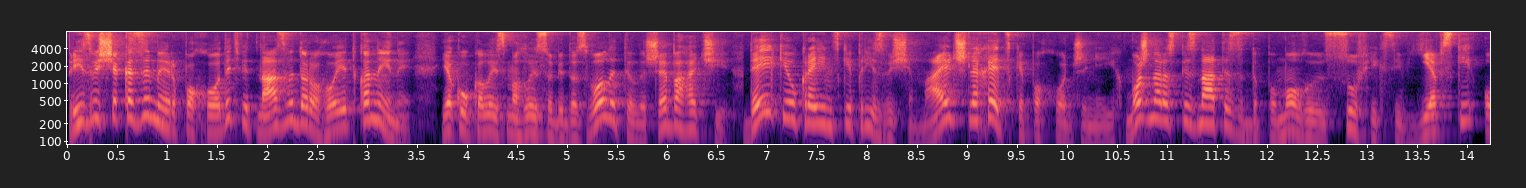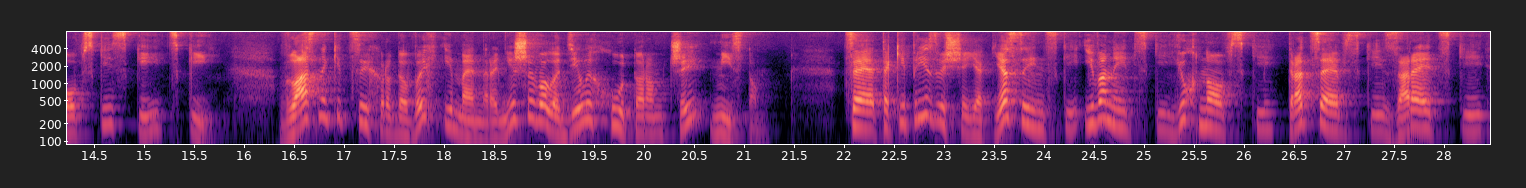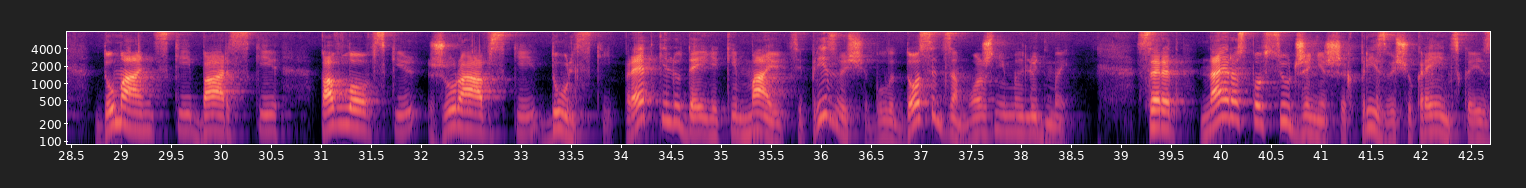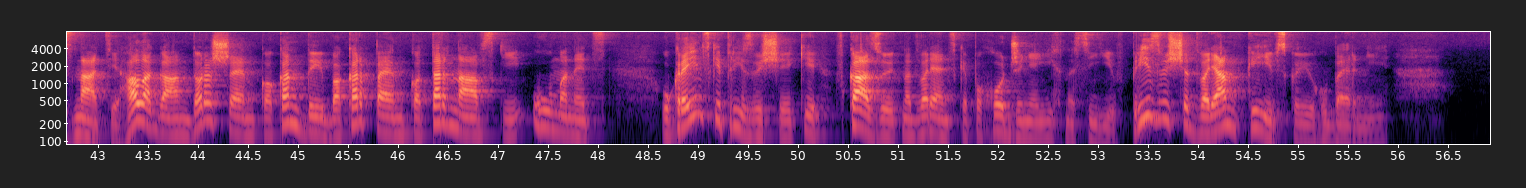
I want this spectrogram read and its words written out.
Прізвище Казимир походить від назви дорогої тканини, яку колись могли собі дозволити лише багачі. Деякі українські прізвища мають шляхетське походження. Їх можна розпізнати за допомогою суфіксів євський, овський, ський, цький. Власники цих родових імен раніше володіли хутором чи містом. Це такі прізвища, як Ясинський, Іваницький, Юхновський, Трацевський, Зарецький, Думанський, Барський, Павловський, Журавський, Дульський. Предки людей, які мають ці прізвища, були досить заможніми людьми. Серед найрозповсюдженіших прізвищ української знаті Галаган, Дорошенко, Кандиба, Карпенко, Тарнавський, Уманець. Українські прізвища, які вказують на дворянське походження їх носіїв, прізвища дворян Київської губернії.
